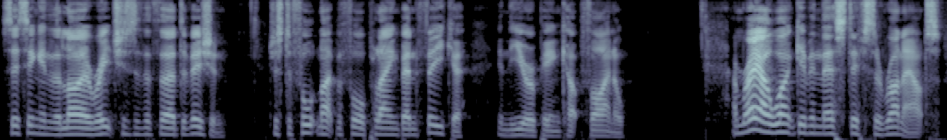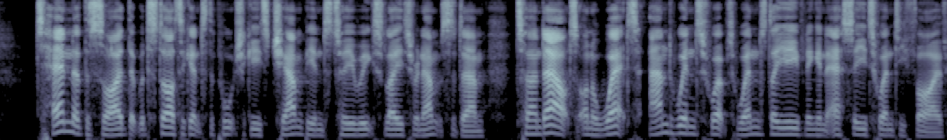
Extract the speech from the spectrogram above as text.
sitting in the lower reaches of the third division, just a fortnight before playing Benfica in the European Cup final. And Real weren't giving their stiffs a run out. Ten of the side that would start against the Portuguese champions two weeks later in Amsterdam turned out on a wet and windswept Wednesday evening in SE25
